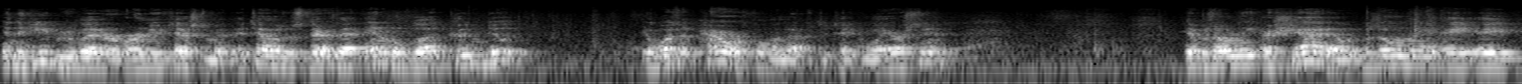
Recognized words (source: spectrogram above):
In the Hebrew letter of our New Testament, it tells us there that animal blood couldn't do it. It wasn't powerful enough to take away our sin. It was only a shadow. It was only a, a,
